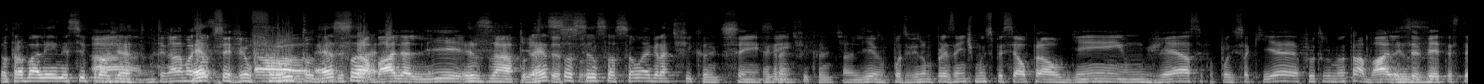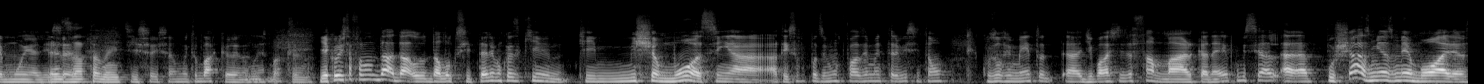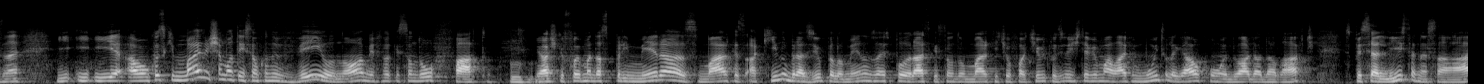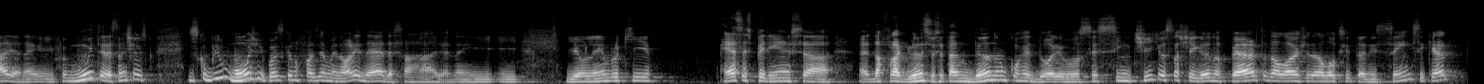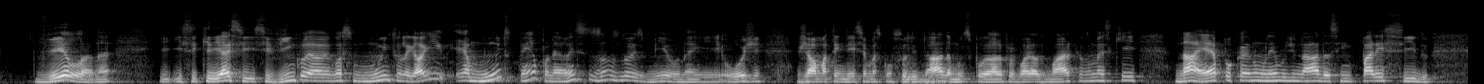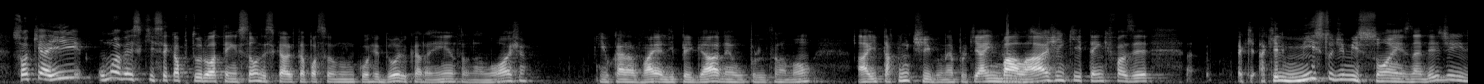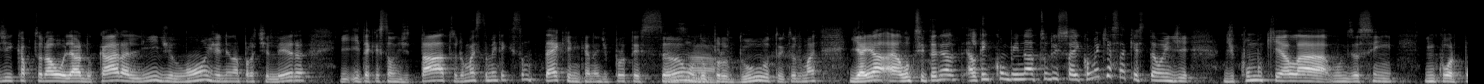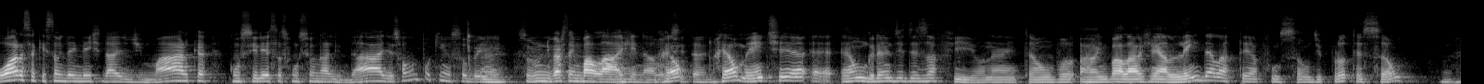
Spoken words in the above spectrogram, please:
eu trabalhei nesse projeto. Ah, não tem nada mais essa, que você ver o fruto ah, essa, desse trabalho ali. Exato. Essa pessoas... sensação é gratificante. Sim, é sim. gratificante. Ali, pô, vira um presente muito especial para alguém, um gesto, você fala, pô, isso aqui é fruto do meu trabalho. Aí você vê testemunho ali. Exatamente. Isso é, isso, isso é muito bacana, muito né? bacana. E aí quando a gente está falando da, da, da L'Occitane, uma coisa que, que me chamou, assim, a atenção, pô, vamos fazer uma entrevista, então, com o desenvolvimento uh, de embalagens dessa marca, né? Eu comecei a, a puxar as minhas memórias, né? E, e, e, uma coisa que mais me chamou a atenção quando veio o nome foi a questão do olfato. Uhum. Eu acho que foi uma das primeiras marcas, aqui no Brasil pelo menos, a explorar essa questão do marketing olfativo. Inclusive, a gente teve uma live muito legal com o Eduardo Adalaft, especialista nessa área, né? E foi muito interessante. Eu descobri um monte de coisas que eu não fazia a menor ideia dessa área, né? E, e eu lembro que essa experiência é, da fragrância, você está andando no corredor e você sentir que você está chegando perto da loja da L'Occitane sem sequer vê-la, né? E, e, se criar esse, esse, vínculo é um negócio muito legal e é há muito tempo, né? Antes dos anos 2000, né? E hoje já é uma tendência mais consolidada, muito explorada por várias marcas, mas que na época eu não lembro de nada assim parecido. Só que aí, uma vez que você capturou a atenção desse cara que está passando no corredor, e o cara entra na loja e o cara vai ali pegar né, o produto na mão, aí tá contigo, né? Porque é a embalagem que tem que fazer aquele misto de missões, né? Desde de capturar o olhar do cara ali de longe, ali na prateleira, e, e da questão de tato, mas também tem questão técnica, né? De proteção Exato. do produto e tudo mais. E aí a, a L'Occitane, ela, ela, tem que combinar tudo isso aí. Como é que é essa questão de, de como que ela, vamos dizer assim, incorpora essa questão da identidade de marca, concilia essas funcionalidades? Fala um pouquinho sobre, é. sobre o universo da embalagem na L'Occitane. Real, realmente é, é, é um grande desafio, né? Então, a embalagem, além dela ter a função de proteção, uhum.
